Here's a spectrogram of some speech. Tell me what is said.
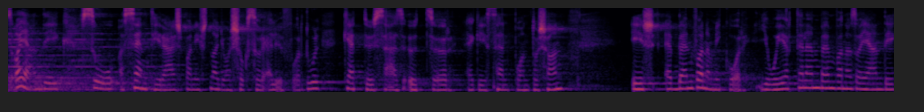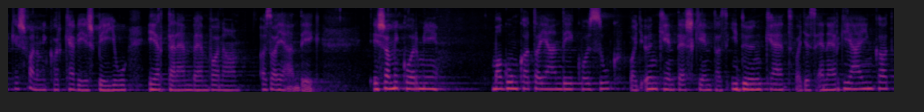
Az ajándék szó a Szentírásban is nagyon sokszor előfordul, 205-ször egészen pontosan, és ebben van, amikor jó értelemben van az ajándék, és van, amikor kevésbé jó értelemben van a, az ajándék. És amikor mi magunkat ajándékozzuk, vagy önkéntesként az időnket, vagy az energiáinkat,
